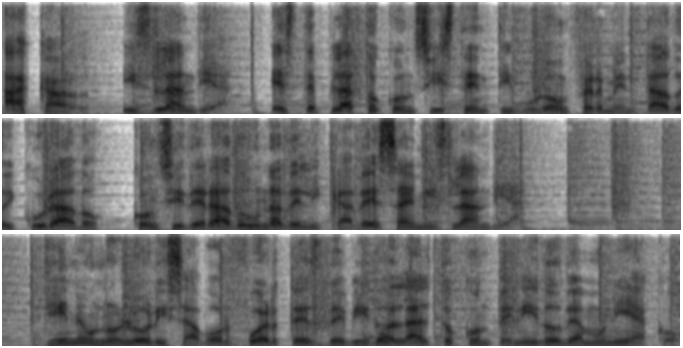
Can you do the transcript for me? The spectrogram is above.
Akarl, Islandia. Este plato consiste en tiburón fermentado y curado, considerado una delicadeza en Islandia. Tiene un olor y sabor fuertes debido al alto contenido de amoníaco,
